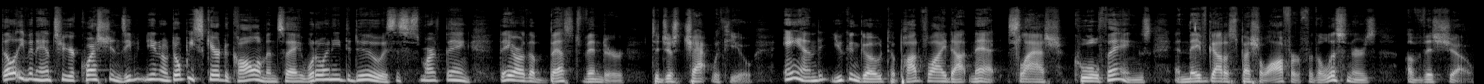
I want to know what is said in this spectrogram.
They'll even answer your questions. Even, you know, don't be scared to call them and say, what do I need to do? Is this a smart thing? They are the best vendor to just chat with you. And you can go to podfly.net slash cool things, and they've got a special offer for the listeners of this show.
